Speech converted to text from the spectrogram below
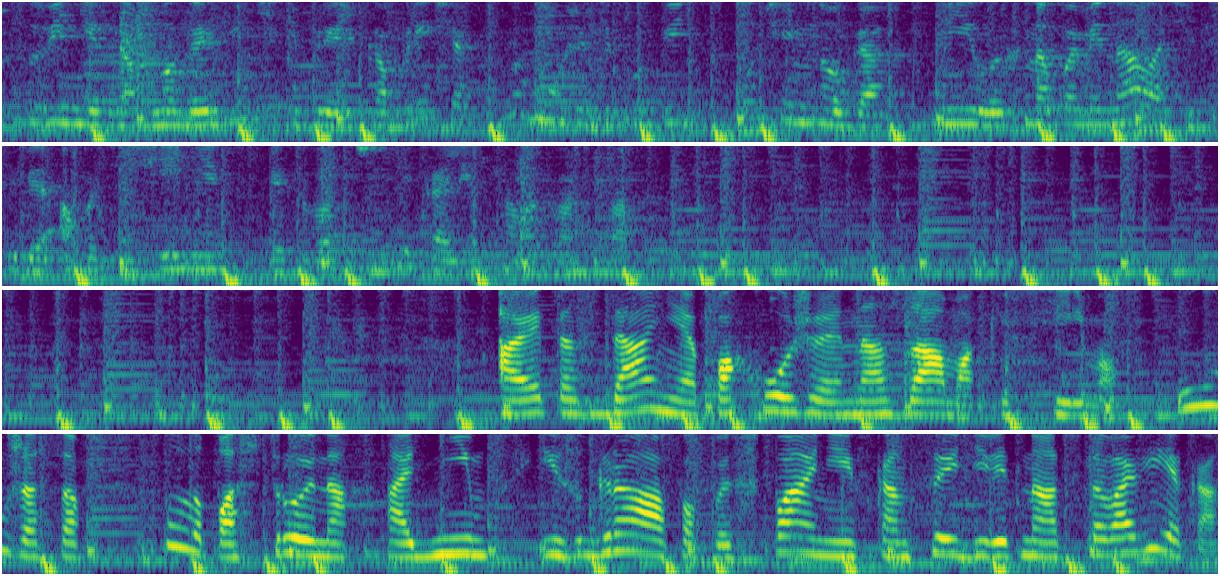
В сувенирном магазинчике при Эль Каприче вы можете купить очень много милых напоминалочек себе о посещении этого великолепного дворца. А это здание, похожее на замок из фильмов ужасов, было построено одним из графов Испании в конце 19 века.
